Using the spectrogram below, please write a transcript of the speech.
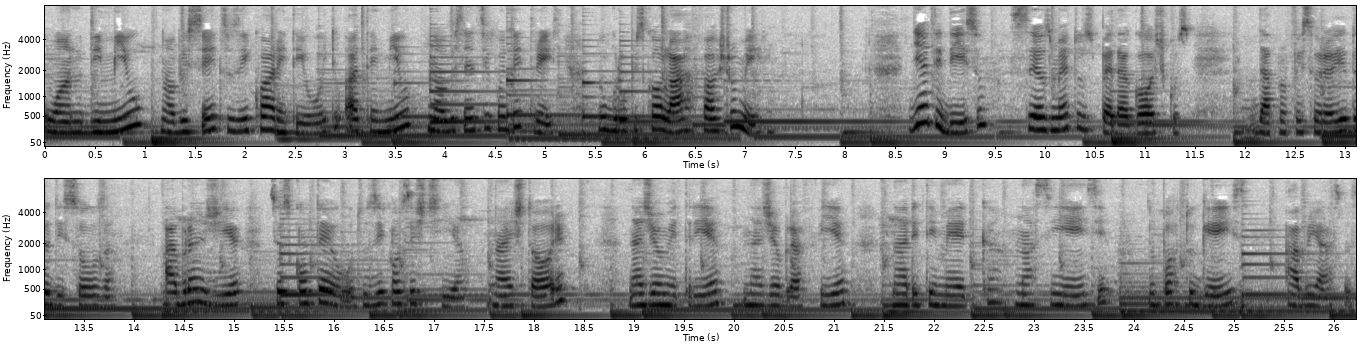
o ano de 1948 até 1953, no grupo escolar Fausto Meire. Diante disso, seus métodos pedagógicos da professora Hilda de Souza abrangia seus conteúdos e consistia na história, na geometria, na geografia, na aritmética, na ciência, no português, abre aspas,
